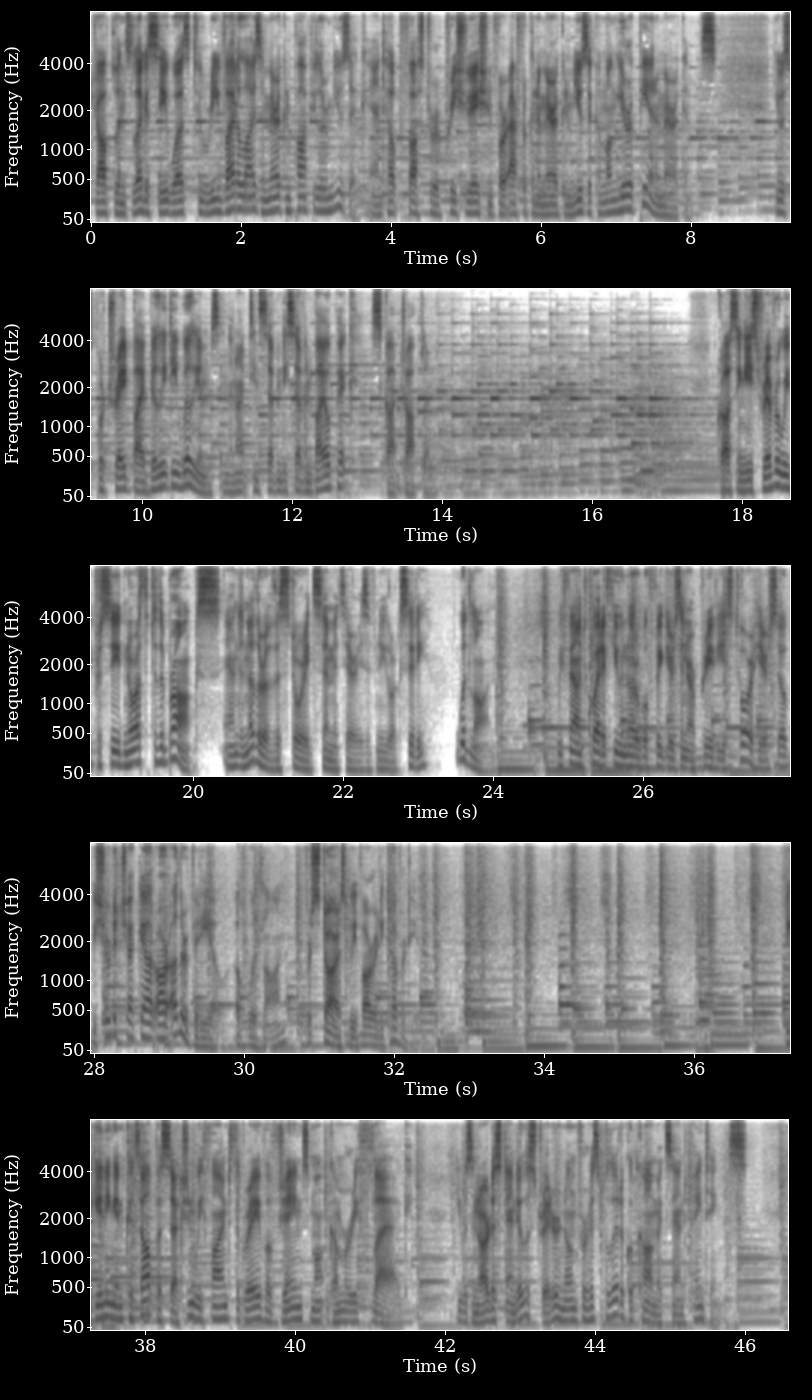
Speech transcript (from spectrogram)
Joplin's legacy was to revitalize American popular music and help foster appreciation for African American music among European Americans. He was portrayed by Billy Dee Williams in the 1977 biopic Scott Joplin. Crossing East River, we proceed north to the Bronx and another of the storied cemeteries of New York City, Woodlawn. We found quite a few notable figures in our previous tour here, so be sure to check out our other video of Woodlawn for stars we've already covered here. Beginning in Catalpa section, we find the grave of James Montgomery Flagg. He was an artist and illustrator known for his political comics and paintings.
